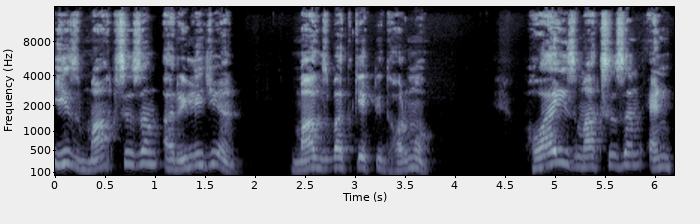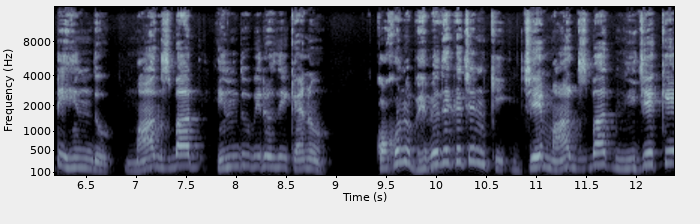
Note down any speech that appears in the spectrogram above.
ইজ মার্কসিজম আ রিলিজিয়ন মার্ক্সবাদ কি একটি ধর্ম? Why is Marxism anti Hindu মার্ক্সবাদ হিন্দু বিরোধী কেন? কখনো ভেবে দেখেছেন কি যে মার্ক্সবাদ নিজেকে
